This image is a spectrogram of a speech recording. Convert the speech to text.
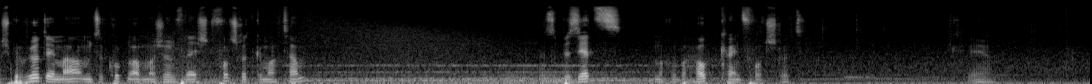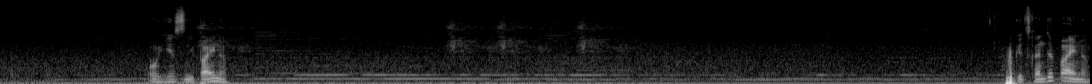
Ich berühre den mal, um zu gucken, ob wir schon vielleicht einen Fortschritt gemacht haben. Also bis jetzt noch überhaupt kein Fortschritt. Okay. Oh, hier sind die Beine. Getrennte Beine.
